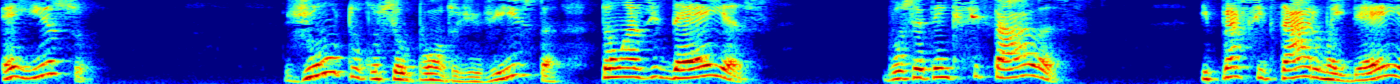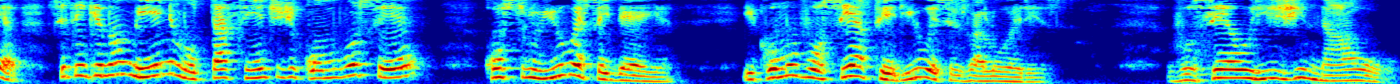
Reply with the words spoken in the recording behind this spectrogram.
É isso. Junto com o seu ponto de vista estão as ideias. Você tem que citá-las. E para citar uma ideia, você tem que, no mínimo, estar tá ciente de como você construiu essa ideia e como você aferiu esses valores? Você é original.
